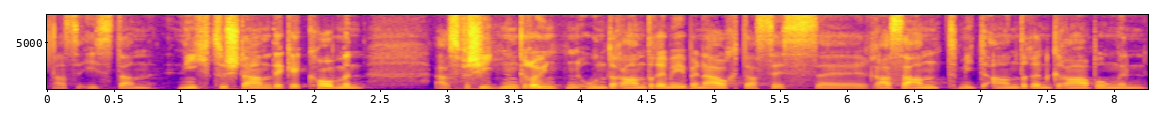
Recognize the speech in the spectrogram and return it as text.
Das ist dann nicht zustande gekommen aus verschiedenen Gründen, unter anderem eben auch, dass es äh, rasant mit anderen Grabungen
